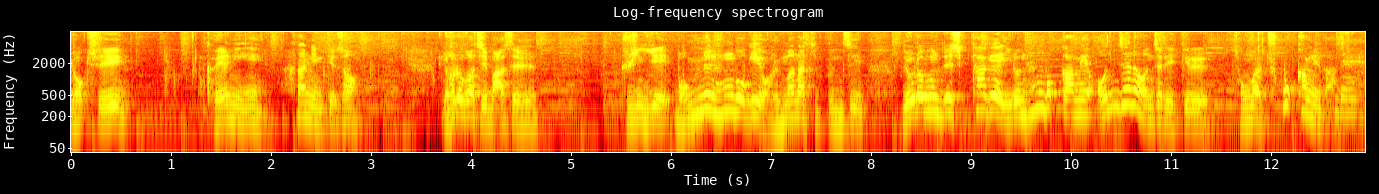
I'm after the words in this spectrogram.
역시 괜히 하나님께서 여러 가지 맛을 귀신 이게 먹는 행복이 얼마나 기쁜지 여러분들 식탁에 이런 행복감이 언제나 언제나 있기를 정말 축복합니다. 네.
